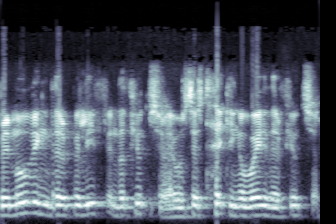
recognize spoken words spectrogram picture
removing their belief in the future. I was just taking away their future,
